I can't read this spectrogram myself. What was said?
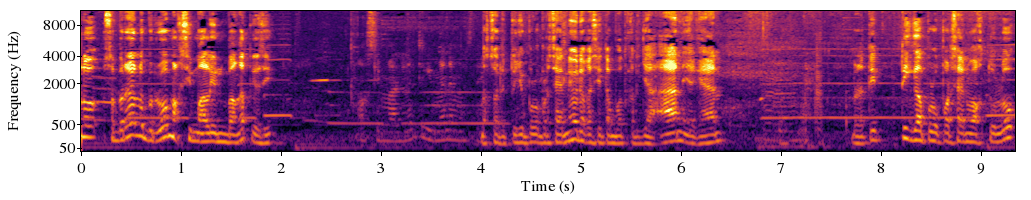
lo sebenarnya lo berdua maksimalin banget gak sih? maksimalnya tuh gimana mas Mas sorry 70% nya udah kasih buat kerjaan ya kan? Berarti 30% waktu lo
